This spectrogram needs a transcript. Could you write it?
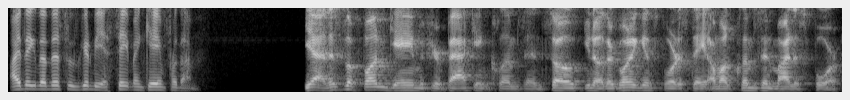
I think that this is going to be a statement game for them. Yeah, this is a fun game if you're backing Clemson. So, you know, they're going against Florida State. I'm on Clemson minus four.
